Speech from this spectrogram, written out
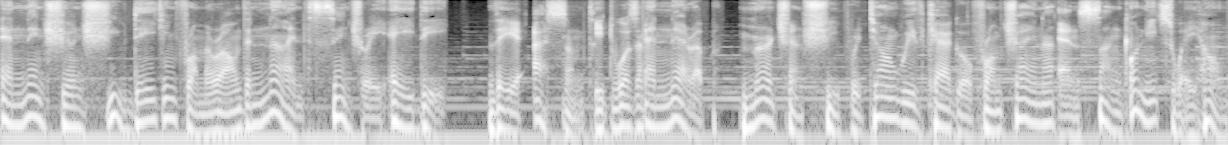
an ancient ship dating from around the 9th century AD. They assumed it was an Arab merchant ship returned with cargo from China and sunk on its way home.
